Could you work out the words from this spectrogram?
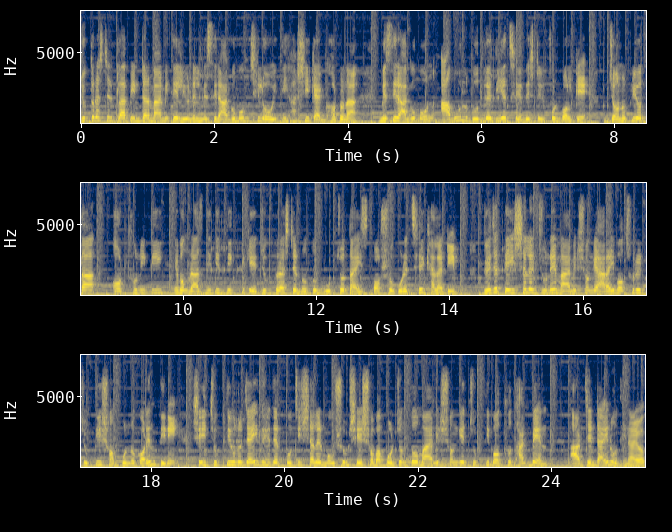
যুক্তরাষ্ট্রের ক্লাব ইন্টার মায়ামিতে লিওনেল মেসির আগমন ছিল ঐতিহাসিক এক ঘটনা। মেসির আগমন আমূল বদলে দিয়েছে দেশটির ফুটবলকে। জনপ্রিয়তা, অর্থনীতি এবং রাজনীতির দিক থেকে যুক্তরাষ্ট্রের নতুন উচ্চতায় স্পর্শ করেছে খেলাটি। দু হাজার তেইশ সালের জুনে মায়ামির সঙ্গে আড়াই বছরের চুক্তি সম্পূর্ণ করেন তিনি। সেই চুক্তি অনুযায়ী দুই হাজার পঁচিশ সালের মৌসুম শেষ হওয়া পর্যন্ত মায়ামির সঙ্গে চুক্তিবদ্ধ থাকবেন আর্জেন্টাইন অধিনায়ক।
